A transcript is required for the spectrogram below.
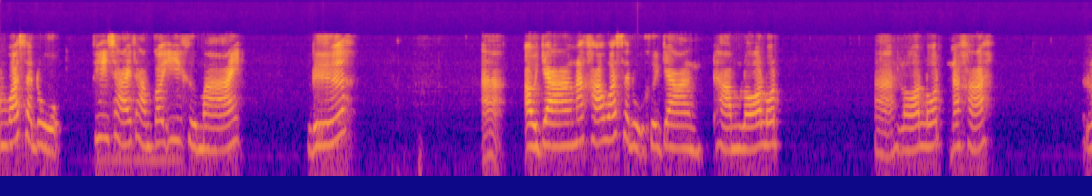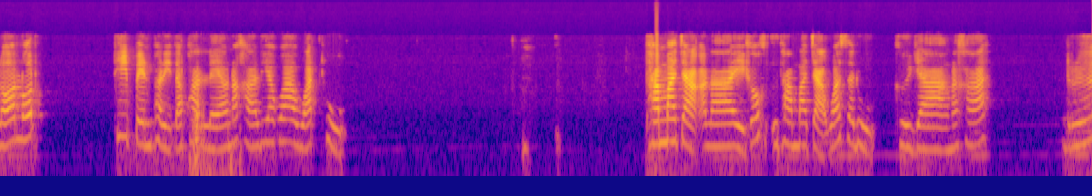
ำวัสดุที่ใช้ทำเก้าอี้คือไม้ หรืออเอายางนะคะ วัสดุคือยางทำล้อรถล้อรถนะคะล้อรถที่เป็นผลิตภัณฑ์แล้วนะคะ เรียกว่าวัตถุ ทำมาจากอะไรก็คือทำมาจากวัสดุคือยางนะคะ หรือ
